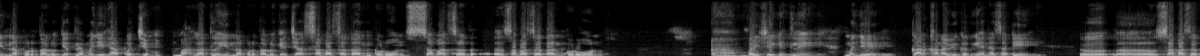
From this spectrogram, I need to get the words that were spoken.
इंदापूर तालुक्यातल्या म्हणजे ह्या पश्चिम भागातलं इंदापूर तालुक्याच्या सभासदांकडून सभासद सभासदांकडून पैसे घेतले. म्हणजे कारखाना विकत घेण्यासाठी सभासद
